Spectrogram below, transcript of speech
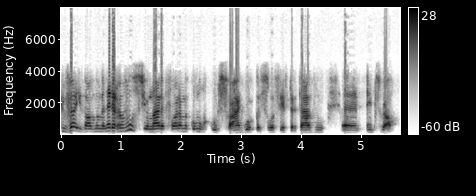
que veio de alguma maneira revolucionar a forma como o recurso água passou a ser tratado uh, em Portugal.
